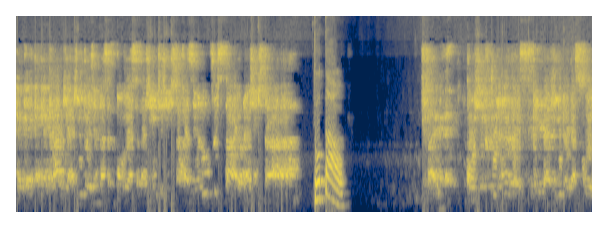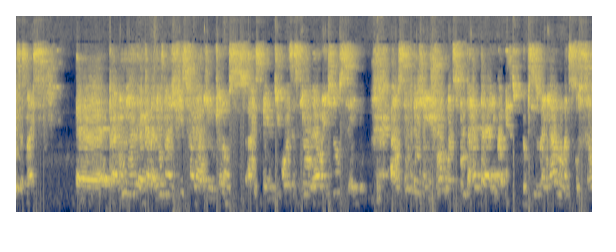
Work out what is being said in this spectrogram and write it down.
É, é, é, claro que aqui, por exemplo, nessa conversa da gente, a gente está fazendo um freestyle, né? A gente está. Total. Conjecturando a respeito da vida e das coisas, mas é, para mim é, é cada vez mais difícil falar aquilo que eu não a respeito de coisas que eu realmente não sei. A não ser que esteja em jogo uma disputa retórica mesmo. Eu preciso ganhar uma discussão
